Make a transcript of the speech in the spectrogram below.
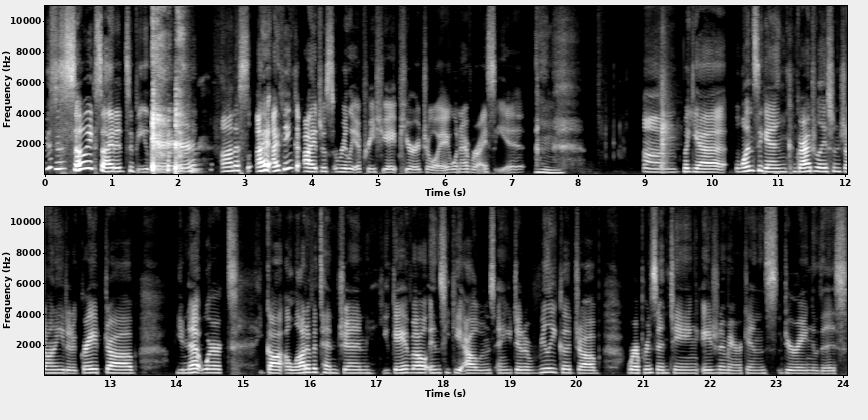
He's just so excited to be there. Honestly, I, I think I just really appreciate pure joy whenever I see it. Mm. Um, but yeah, once again, congratulations, Johnny. You did a great job. You networked, you got a lot of attention, you gave out NCT albums, and you did a really good job representing Asian Americans during this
